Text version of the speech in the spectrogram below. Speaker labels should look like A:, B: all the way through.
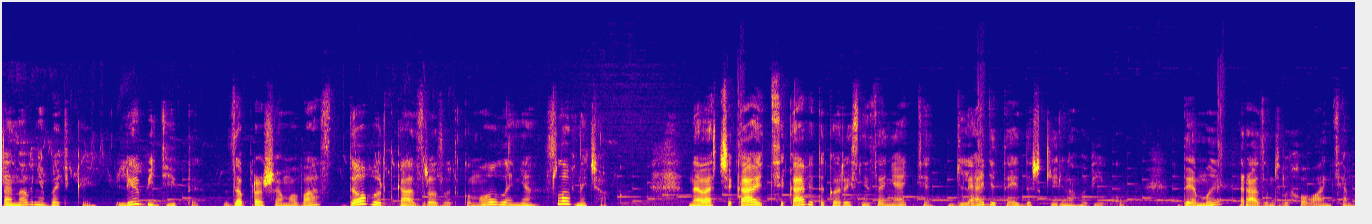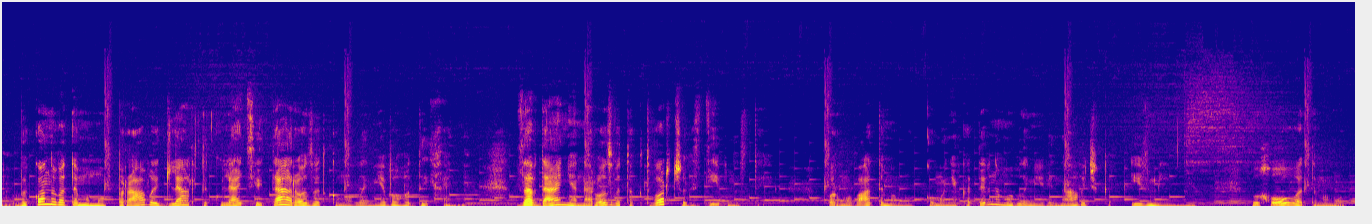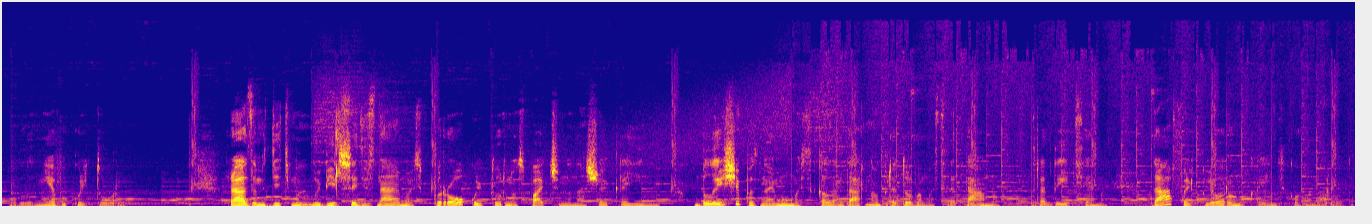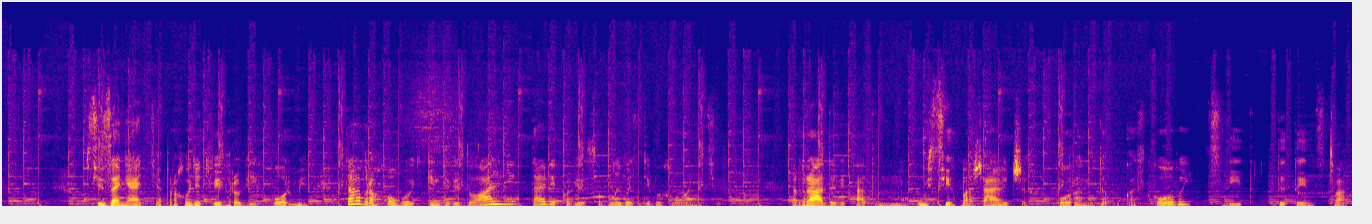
A: Шановні батьки, любі діти, запрошуємо вас до гуртка з розвитку мовлення Словничок. На вас чекають цікаві та корисні заняття для дітей дошкільного віку, де ми разом з вихованцями виконуватимемо вправи для артикуляції та розвитку мовленнєвого дихання, завдання на розвиток творчих здібностей, формуватимемо комунікативно-мовленнєві навички і вміння, виховуватимемо мовленнєву культуру. Разом з дітьми ми більше дізнаємось про культурну спадщину нашої країни, ближче познайомимось з календарно-обрядовими святами, традиціями та фольклором українського народу. Всі заняття проходять в ігровій формі та враховують індивідуальні та вікові особливості вихованців. Радо вітатимемо усіх бажаючих поринути у казковий світ дитинства.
